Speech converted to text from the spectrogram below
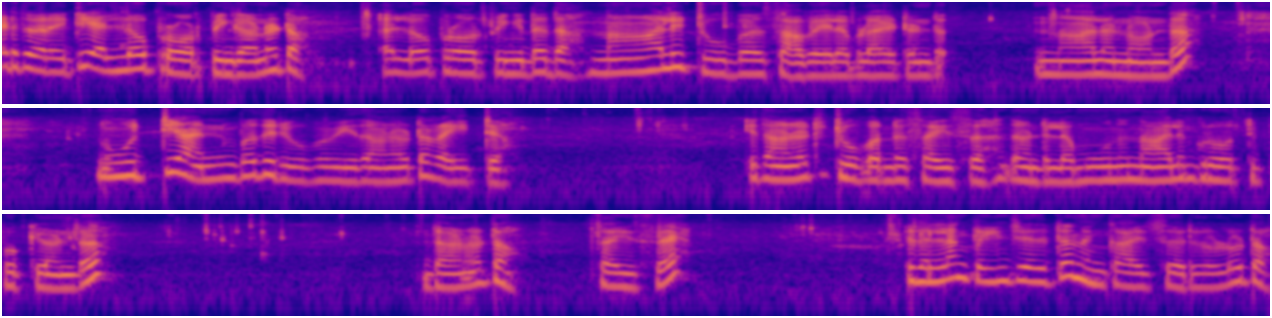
അടുത്ത വെറൈറ്റി യെല്ലോ പ്രോർപ്പിങ്കാണ് കേട്ടോ യെല്ലോ പ്രോർപ്പിങ്ങിന്റെ ഇതാ നാല് ട്യൂബേഴ്സ് അവൈലബിൾ ആയിട്ടുണ്ട്. നാലെണ്ണം ഉണ്ട്. നൂറ്റി അൻപത് രൂപ വീതമാണ് കേട്ടോ റേറ്റ് ഇതാണ് ട്യൂബറിന്റെ സൈസ് ഇതുണ്ടല്ലോ മൂന്നും നാലും ഗ്രോത്ത് ടിപ്പൊക്കെ ഉണ്ട്. ഇതാണ് കേട്ടോ സൈസ് ഇതെല്ലാം ക്ലീൻ ചെയ്തിട്ട് നിങ്ങൾക്ക് അയച്ചു തരുള്ളൂ കേട്ടോ.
